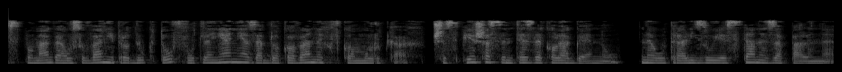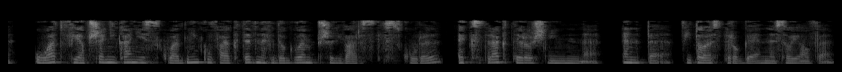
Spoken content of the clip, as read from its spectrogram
Wspomaga usuwanie produktów utleniania zablokowanych w komórkach. Przyspiesza syntezę kolagenu, neutralizuje stany zapalne, ułatwia przenikanie składników aktywnych do głębszych warstw skóry, ekstrakty roślinne, NP, fitoestrogeny sojowe.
